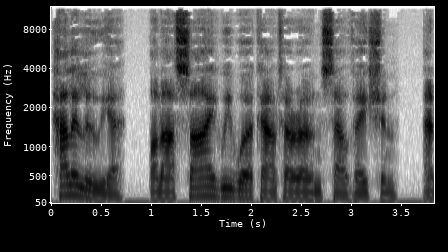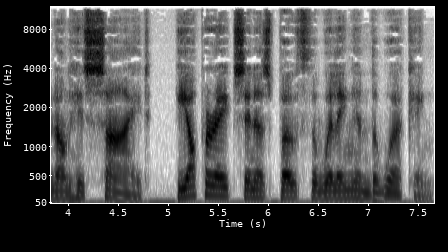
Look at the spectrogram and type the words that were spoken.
Hallelujah, on our side we work out our own salvation, and on his side, he operates in us both the willing and the working.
